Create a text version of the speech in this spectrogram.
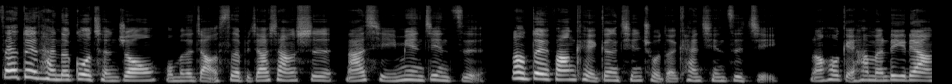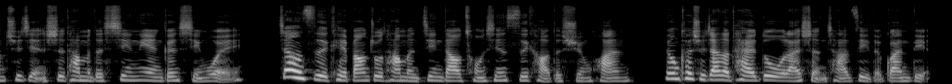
在对谈的过程中，我们的角色比较像是拿起一面镜子，让对方可以更清楚的看清自己，然后给他们力量去检视他们的信念跟行为，这样子可以帮助他们进到重新思考的循环，用科学家的态度来审查自己的观点。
